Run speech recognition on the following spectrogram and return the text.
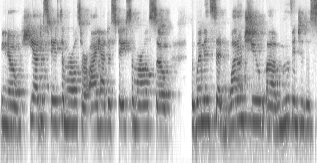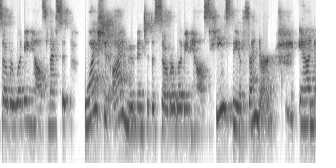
you know, he had to stay somewhere else, or I had to stay somewhere else. So the women said, "Why don't you uh, move into the sober living house?" And I said, "Why should I move into the sober living house? He's the offender." And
